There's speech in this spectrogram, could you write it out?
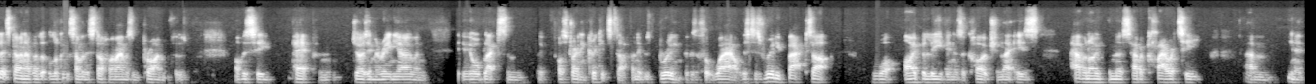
let's go and have a little look at some of this stuff on Amazon Prime. For obviously Pep and Jose Mourinho and the All Blacks and the Australian cricket stuff, and it was brilliant because I thought, wow, this has really backed up what I believe in as a coach, and that is have an openness, have a clarity, um, you know,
